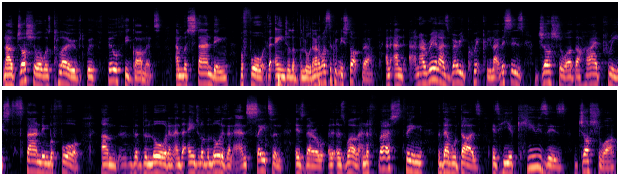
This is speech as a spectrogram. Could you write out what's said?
Now Joshua was clothed with filthy garments and was standing before the angel of the Lord. And I want to quickly stop there. And and and I realized very quickly, like this is Joshua, the high priest, standing before um the, the Lord and, and the angel of the Lord is there, and Satan is there as well. And the first thing the devil does is he accuses Joshua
